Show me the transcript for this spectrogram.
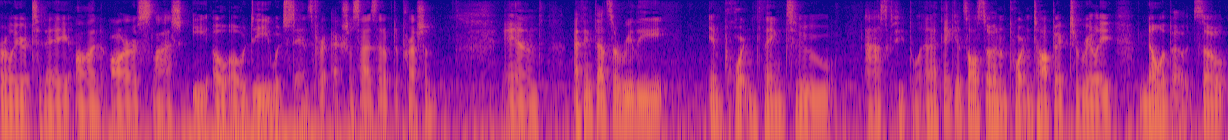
earlier today on r slash EOOD, which stands for exercise out of depression. And I think that's a really important thing to ask people. And I think it's also an important topic to really know about. So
